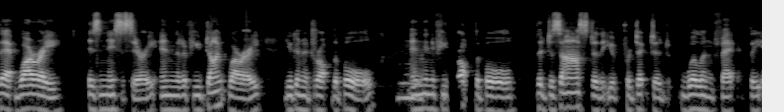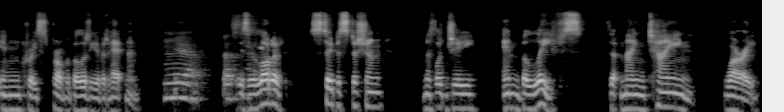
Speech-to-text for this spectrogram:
that worry is necessary and that if you don't worry, you're going to drop the ball. Mm. And then if you drop the ball, the disaster that you've predicted will, in fact, the increased probability of it happening. Yeah, that's there's a lot of superstition, mythology, and beliefs that maintain worry.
